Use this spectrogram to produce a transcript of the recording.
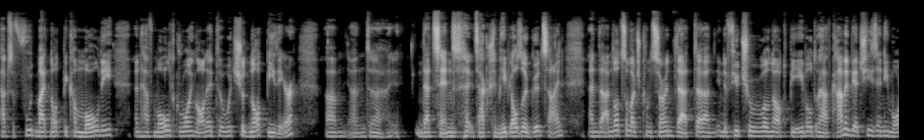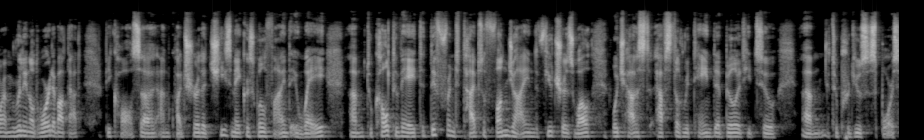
types of food might not become moldy and have mold growing on it, which should not be there. Um, and uh, in that sense, it's actually maybe also a good sign. And I'm not so much concerned that uh, in the future we will not be able to have camembert cheese anymore. I'm really not worried about that because uh, I'm quite sure that cheesemakers will find a way um, to cultivate different types of fungi in the future as well, which has have still retained the ability to um, to produce spores.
